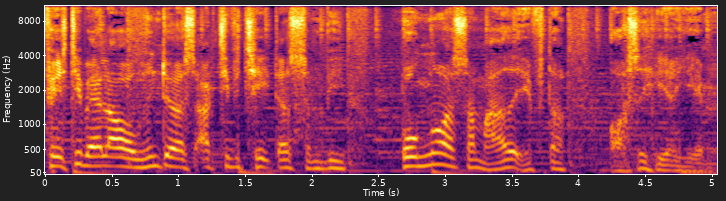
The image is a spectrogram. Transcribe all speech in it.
festivaler og udendørs aktiviteter, som vi hungrer så meget efter, også herhjemme.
